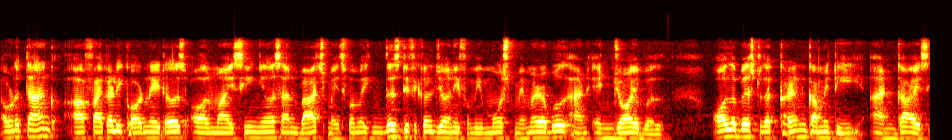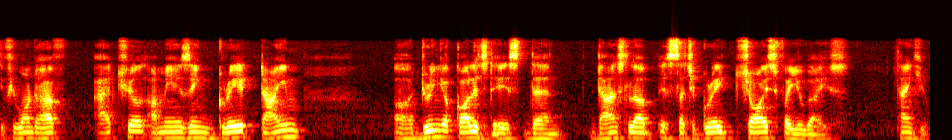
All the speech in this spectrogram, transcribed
I want to thank our faculty coordinators, all my seniors and batchmates for making this difficult journey for me most memorable and enjoyable. All the best to the current committee and guys, if you want to have actual amazing great time uh, during your college days, then dance club is such a great choice for you guys. Thank you.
